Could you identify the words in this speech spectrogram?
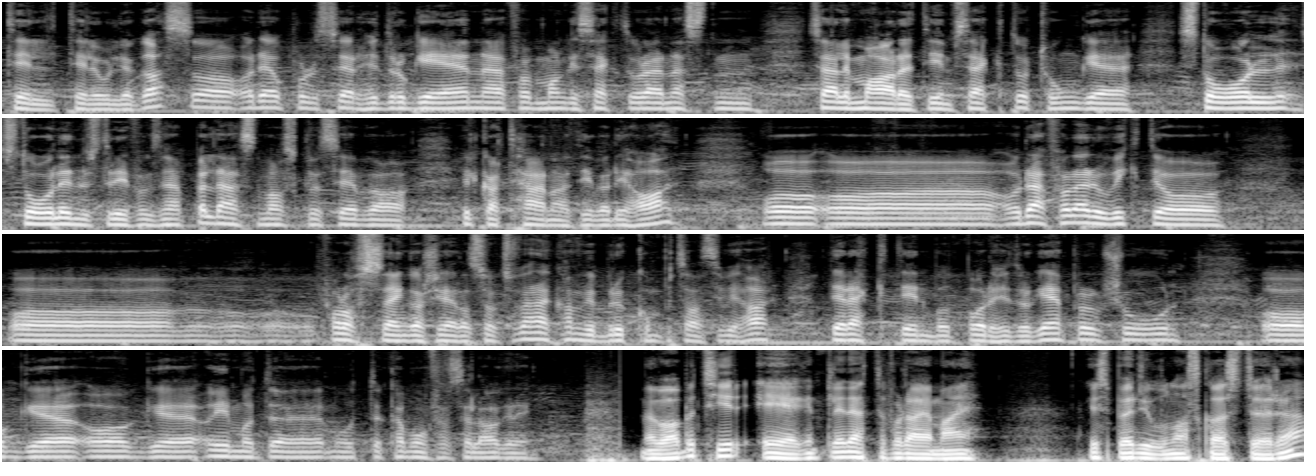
til, til olje og gass. Og, det å produsere hydrogen er for mange sektorer, er nesten, særlig maritim sektor, tunge stål, stålindustri f.eks., det er nesten vanskelig å se hva, hvilke alternativer de har. Og, og, og Derfor er det jo viktig å og for oss å engasjere oss også, for her kan vi bruke kompetanse vi har, direkte inn mot både hydrogenproduksjon og, og, og inn mot, mot karbonfangst -lagring. Men hva betyr egentlig dette for deg og meg? Vi spør Jonas Gahr Støre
